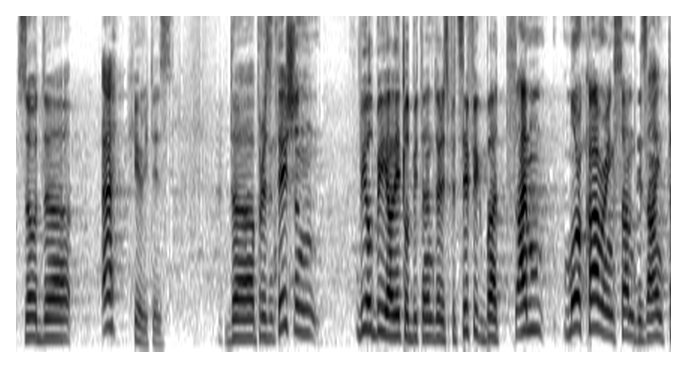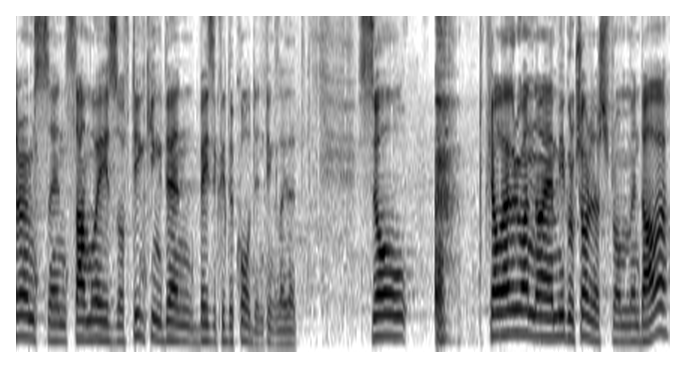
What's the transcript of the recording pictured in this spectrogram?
So the, eh, here it is. The presentation will be a little bit under specific, but I'm more covering some design terms and some ways of thinking than basically the code and things like that. So, hello everyone, I am Igor Ksordas from Endava.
